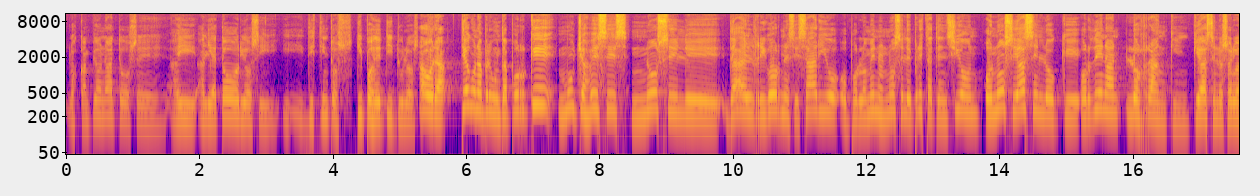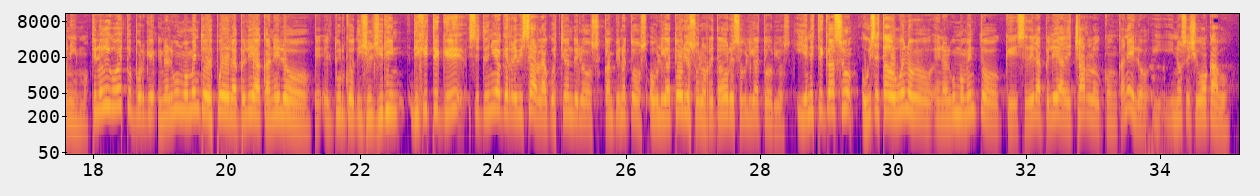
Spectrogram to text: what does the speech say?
los, campeonatos eh, ahí aleatorios y, y distintos tipos de títulos. Ahora, te hago una pregunta, ¿por qué muchas veces no se le da el rigor necesario o por lo menos no se le presta atención o no se hacen lo que ordenan los rankings que hacen los organismos? Te lo digo esto porque en algún momento después de la pelea Canelo, eh, el turco Dishiljirin, dijiste que se tenía que revisar la cuestión de los campeonatos obligatorios o los retadores obligatorios. Y en este caso hubiese estado bueno en algún momento que se dé la pelea de Charlo con Canelo y no se llevó a cabo.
